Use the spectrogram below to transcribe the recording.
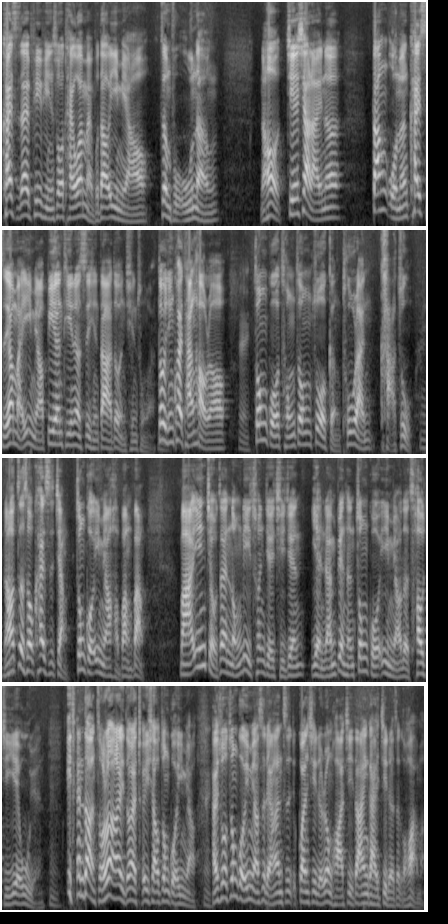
开始在批评说台湾买不到疫苗，政府无能。然后接下来呢，当我们开始要买疫苗，BNT 那个事情大家都很清楚嘛，都已经快谈好了哦。对，中国从中作梗，突然卡住，然后这时候开始讲中国疫苗好棒棒。马英九在农历春节期间俨然变成中国疫苗的超级业务员，一天到晚走到哪里都在推销中国疫苗，还说中国疫苗是两岸之关系的润滑剂，大家应该还记得这个话嘛？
